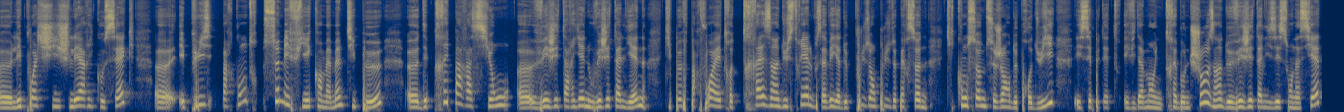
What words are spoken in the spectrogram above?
euh, les pois chiches, les haricots secs. et puis, par contre, se méfier quand même un petit peu des préparations végétariennes ou végétaliennes qui peuvent parfois être très industrielles. Vous savez, il y a de plus en plus de personnes qui consomment ce genre de produits et c'est peut-être évidemment une très bonne chose hein, de végétaliser son assiette,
